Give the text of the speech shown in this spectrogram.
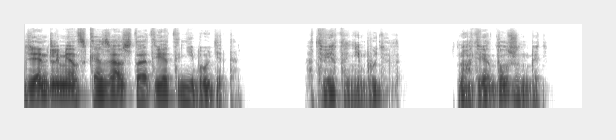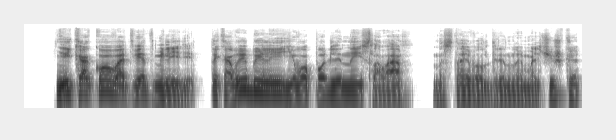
Джентльмен сказал, что ответа не будет. Ответа не будет? Но ответ должен быть. Никакого ответа, миледи. Таковы были его подлинные слова, настаивал дрянной мальчишка,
